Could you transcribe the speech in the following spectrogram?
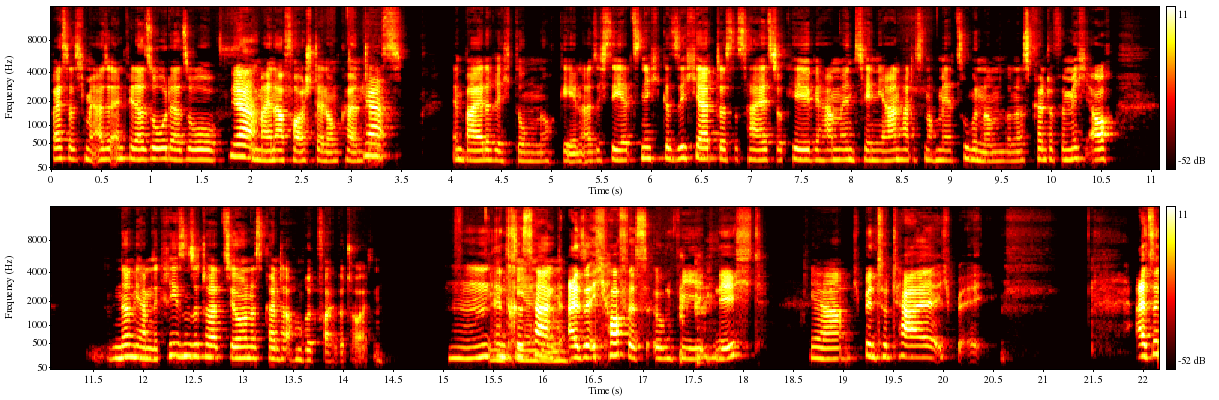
weißt du, was ich meine? Also entweder so oder so Ja. in meiner Vorstellung könnte Ja. es in beide Richtungen noch gehen. Also ich sehe jetzt nicht gesichert, dass es heißt, okay, wir haben in zehn Jahren hat es noch mehr zugenommen, sondern es könnte für mich auch, ne, wir haben eine Krisensituation, es könnte auch einen Rückfall bedeuten. Hm, In interessant. Also ich hoffe es irgendwie nicht. Ja, Ich bin total, ich bin, also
